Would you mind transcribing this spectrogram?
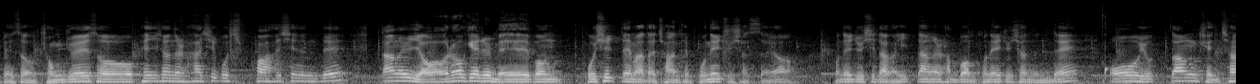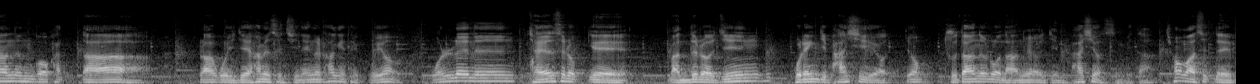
그래서 경주에서 펜션을 하시고 싶어 하시는데 땅을 여러 개를 매번 보실 때마다 저한테 보내주셨어요. 보내주시다가 이 땅을 한번 보내주셨는데, 어, 요 땅 괜찮은 것 같다. 라고 이제 하면서 진행을 하게 됐고요. 원래는 자연스럽게 만들어진 고랭지 밭이었죠. 두 단으로 나누어진 밭이었습니다. 처음 왔을 때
